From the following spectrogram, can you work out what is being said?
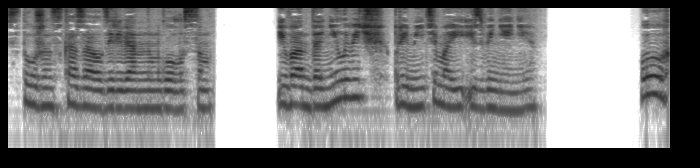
Стужин сказал деревянным голосом, «Иван Данилович, примите мои извинения». «Ох,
